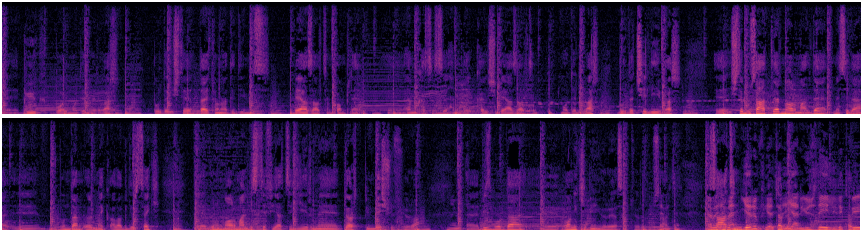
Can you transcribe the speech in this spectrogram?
e, büyük boy modelleri var. Burada işte Daytona dediğimiz beyaz altın komple e, hem kasası hem de kayışı beyaz altın modeli var. Burada çeliği var. E, işte bu saatler normalde mesela e, bundan örnek alabilirsek bunun normal liste fiyatı 24.500 euro. E, biz burada e, 12.000 euroya satıyoruz bu saati. Hemen Saatin- hemen yarı fiyatına Tabii. yani %50'lik bir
